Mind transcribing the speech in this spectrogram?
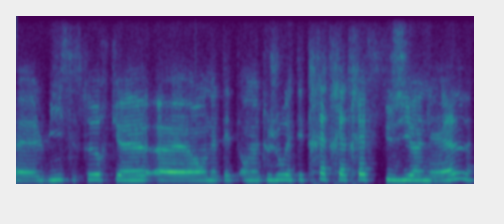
Euh, lui, c'est sûr que on était, on a toujours été très, très, très fusionnels.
